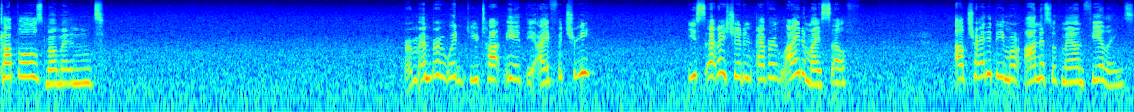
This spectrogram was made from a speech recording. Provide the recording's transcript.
Couples moment. Remember when you taught me at the Iifa tree? You said I shouldn't ever lie to myself. I'll try to be more honest with my own feelings.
